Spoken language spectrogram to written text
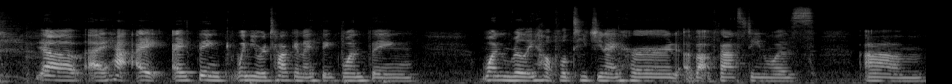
yeah, I, ha- I I think when you were talking, I think one thing, one really helpful teaching I heard about fasting was um,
